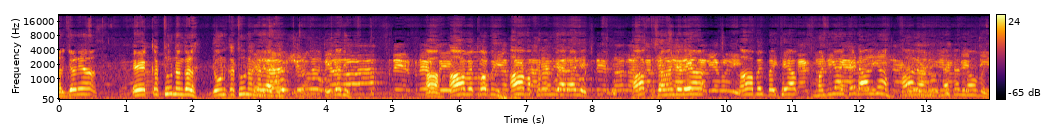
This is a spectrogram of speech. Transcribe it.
ਅਰਜਨ ਆ ਇਹ ਕੱਥੂ ਨੰਗਲ ਜੋਨ ਕੱਥੂ ਨੰਗਲ ਆ। ਠੀਕ ਹੈ ਜੀ। ਆ ਆ ਵੇਖੋ ਵੀ ਆ ਵੱਖਰਾ ਨਜ਼ਾਰਾ ਜੀ। ਆ ਕਿਸਾਨ ਜਿਹੜੇ ਆ ਆ ਬਈ ਬੈਠੇ ਆ ਮੰਡੀਆਂ ਇੱਥੇ ਡਾਲੀਆਂ ਆ ਲੈ ਲਓ ਲੈਟਾਂ ਦਿਖਾਓ ਬਈ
